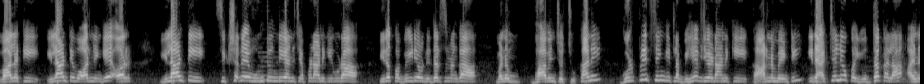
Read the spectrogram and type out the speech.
వాళ్ళకి ఇలాంటి వార్నింగే ఆర్ ఇలాంటి శిక్షనే ఉంటుంది అని చెప్పడానికి కూడా ఇదొక వీడియో నిదర్శనంగా మనం భావించవచ్చు కానీ గుర్ప్రీత్ సింగ్ ఇట్లా బిహేవ్ చేయడానికి కారణం ఏంటి ఇది యాక్చువల్లీ ఒక యుద్ధ కళ. ఆయన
